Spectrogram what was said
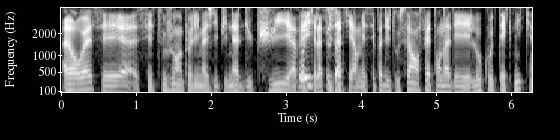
Alors ouais, c'est toujours un peu l'image d'Épinal du puits avec la pusatière, mais c'est pas du tout ça. En fait, on a des locaux techniques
